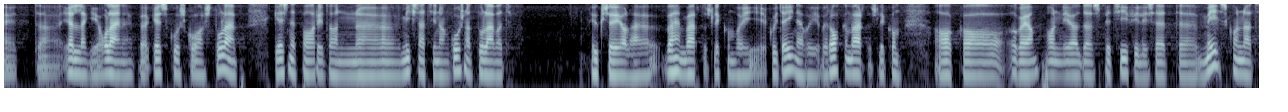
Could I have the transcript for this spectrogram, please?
et et äh, jällegi oleneb, kes kuskohast tuleb, kes need paarid on, äh, miks nad siin on, kust nad tulevad. üks ei ole vähem väärtuslikum või, kui teine või, või rohkem väärtuslikum, aga, aga jah, on nii-öelda spetsiifilised äh, meeskonnad,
